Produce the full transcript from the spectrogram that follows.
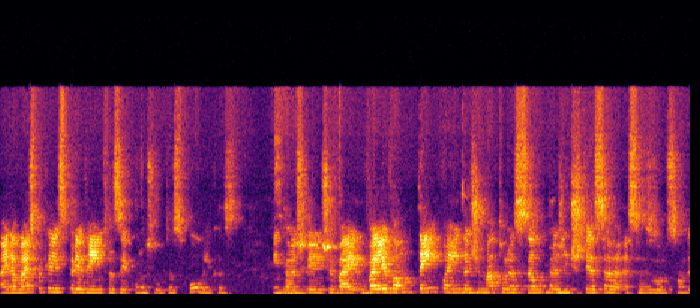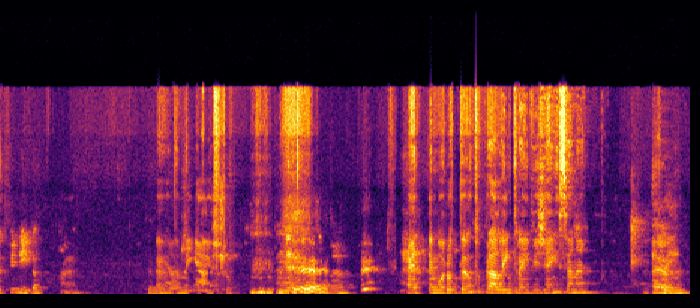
Ainda mais porque eles preveem fazer consultas públicas, então Sim. acho que a gente vai, vai levar um tempo ainda de maturação para a gente ter essa, essa resolução definida. É. Também eu acho. também acho. É. é, demorou tanto para a lei entrar em vigência, né? É. Sim.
